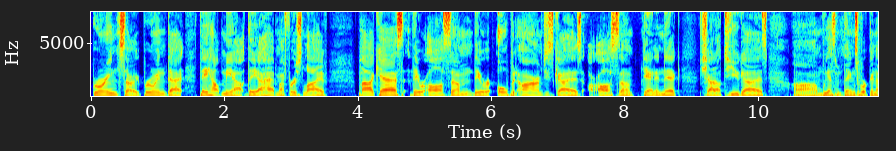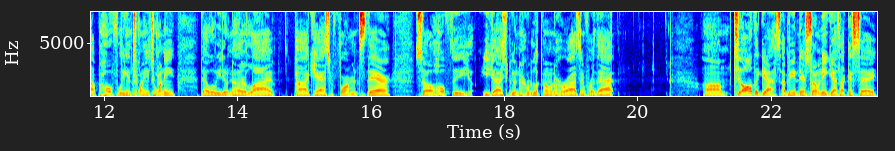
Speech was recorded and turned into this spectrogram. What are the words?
Brewing, sorry, Brewing, that they helped me out. They I had my first live podcast. They were awesome. They were open arms. These guys are awesome. Dan and Nick, shout out to you guys. Um, we got some things working up hopefully in 2020 that we'll be doing another live podcast performance there. So hopefully you guys should be on the, looking on the horizon for that. Um, to all the guests, I mean, there's so many guests I can say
